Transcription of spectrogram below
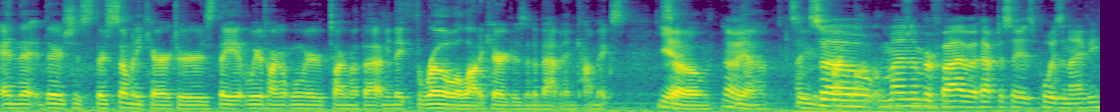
And the, there's just there's so many characters. They we were talking when we were talking about that. I mean, they throw a lot of characters into Batman comics. Yeah. So Oh, yeah. yeah. So, you can find a lot of So my number five, I'd have to say, is Poison Ivy.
